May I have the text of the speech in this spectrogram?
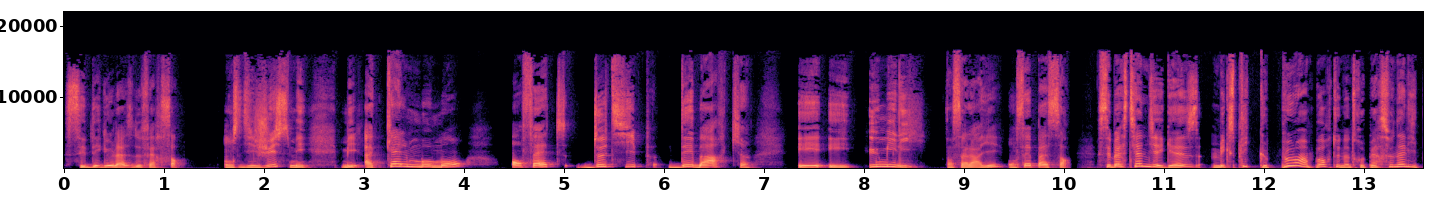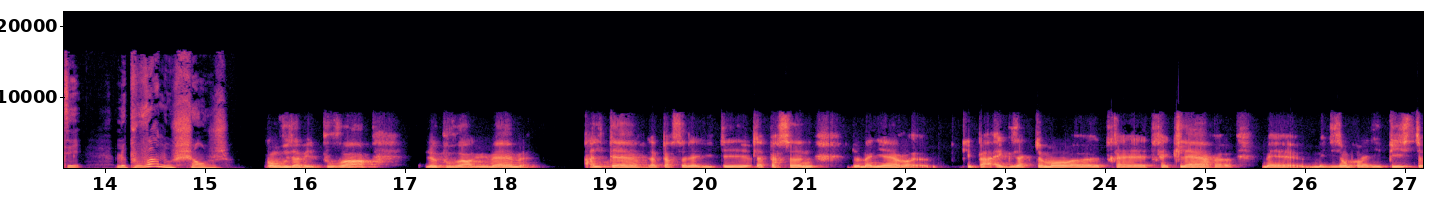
c'est dégueulasse de faire ça. On se dit juste mais mais à quel moment en fait deux types débarquent et, et humilient un salarié? On sait pas ça. Sébastien Dieguez m'explique que peu importe notre personnalité, le pouvoir nous change. Quand vous avez le pouvoir, le pouvoir lui-même altère la personnalité de la personne de manière euh, qui n'est pas exactement euh, très très claire, euh, mais, mais disons qu'on a des pistes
